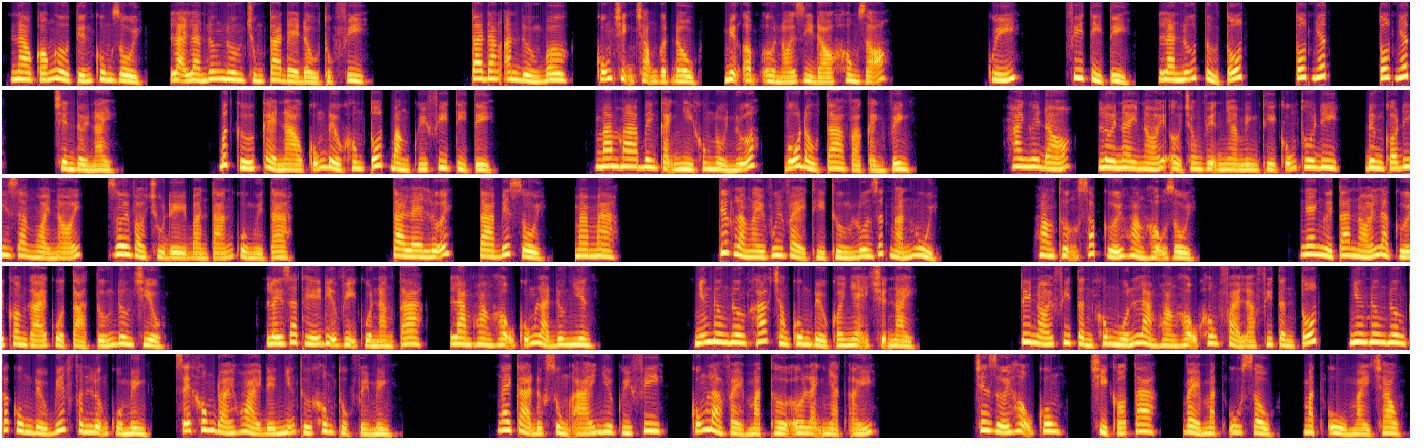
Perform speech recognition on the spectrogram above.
Nào có ngờ tiến cung rồi, lại là nương nương chúng ta đè đầu Thục phi. Ta đang ăn đường bơ, cũng trịnh trọng gật đầu, miệng ậm ở nói gì đó không rõ. Quý, phi tỷ tỷ, là nữ tử tốt, tốt nhất, tốt nhất trên đời này. Bất cứ kẻ nào cũng đều không tốt bằng quý phi tỷ tỷ. Mama bên cạnh nhìn không nổi nữa, vỗ đầu ta và Cảnh Vinh. Hai người đó, lời này nói ở trong viện nhà mình thì cũng thôi đi, đừng có đi ra ngoài nói, rơi vào chủ đề bàn tán của người ta. Ta le lưỡi, ta biết rồi, mama. Tiếc là ngày vui vẻ thì thường luôn rất ngắn ngủi. Hoàng thượng sắp cưới hoàng hậu rồi. Nghe người ta nói là cưới con gái của tả tướng đương triều. Lấy ra thế địa vị của nàng ta, làm hoàng hậu cũng là đương nhiên. Những nương nương khác trong cung đều coi nhẹ chuyện này. Tuy nói phi tần không muốn làm hoàng hậu không phải là phi tần tốt, nhưng nương nương các cung đều biết phân lượng của mình, sẽ không đoái hoài đến những thứ không thuộc về mình. Ngay cả được sủng ái như quý phi, cũng là vẻ mặt thờ ơ lạnh nhạt ấy. Trên dưới hậu cung, chỉ có ta, vẻ mặt u sầu, mặt ủ mày trao.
